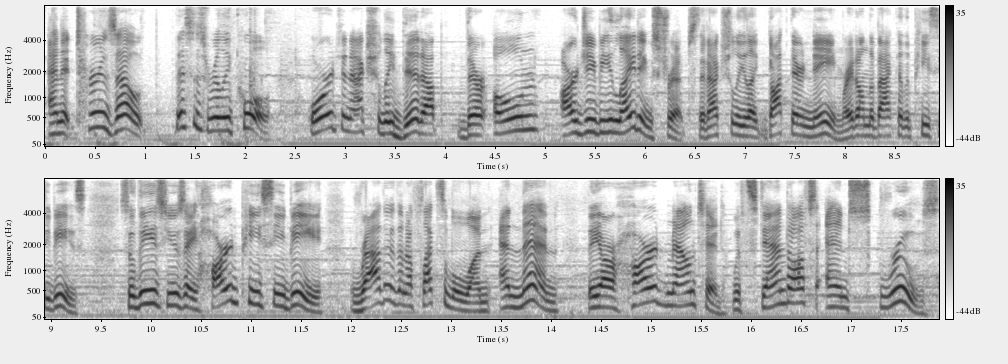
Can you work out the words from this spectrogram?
And it turns out this is really cool. Origin actually did up their own RGB lighting strips. They've actually like got their name right on the back of the PCBs. So these use a hard PCB rather than a flexible one, and then they are hard mounted with standoffs and screws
